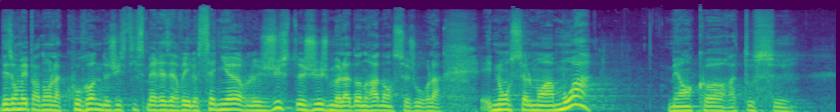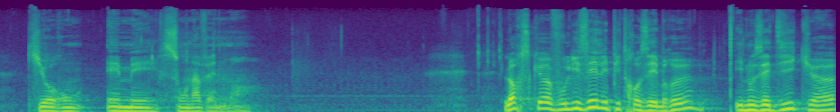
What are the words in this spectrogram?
désormais pardon, la couronne de justice m'est réservée. Le Seigneur, le juste juge, me la donnera dans ce jour-là. Et non seulement à moi, mais encore à tous ceux qui auront aimé son avènement. Lorsque vous lisez l'Épître aux Hébreux, il nous est dit que,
